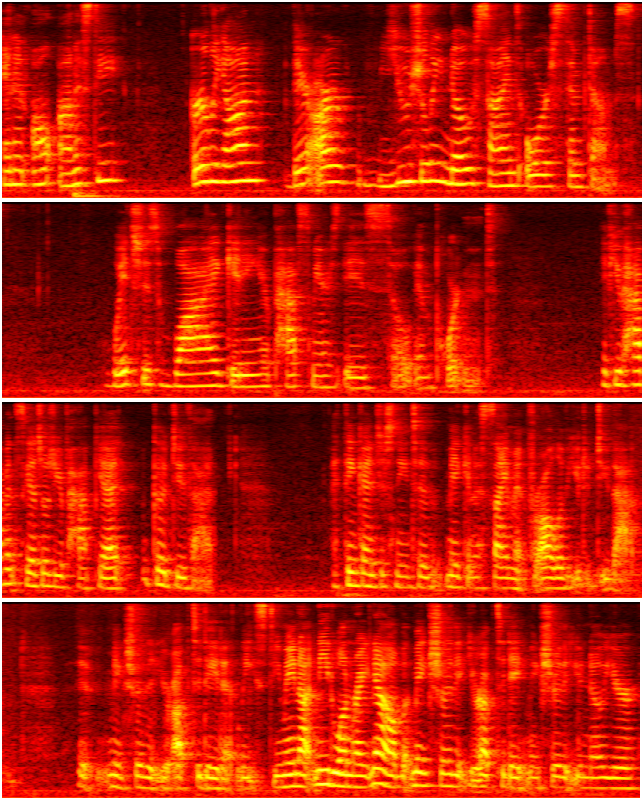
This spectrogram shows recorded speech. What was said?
And in all honesty, early on, there are usually no signs or symptoms, which is why getting your pap smears is so important. If you haven't scheduled your PAP yet, go do that. I think I just need to make an assignment for all of you to do that. It, make sure that you're up to date at least. You may not need one right now, but make sure that you're up to date. Make sure that you know your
